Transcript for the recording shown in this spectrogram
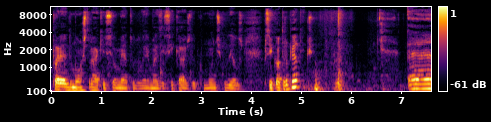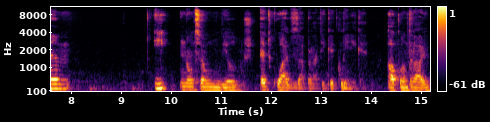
para demonstrar que o seu método é mais eficaz do que muitos modelos psicoterapêuticos. Um, e não são modelos adequados à prática clínica, ao contrário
